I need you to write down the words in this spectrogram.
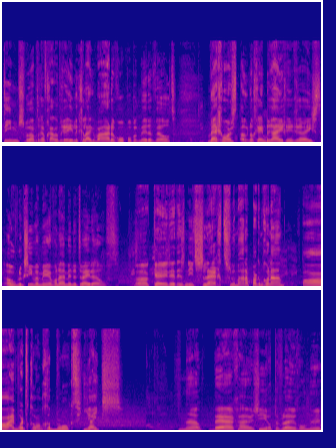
teams. Wat dat betreft gaat het redelijk gelijkwaardig op op het middenveld. Weghorst ook nog geen dreiging geweest. Hopelijk zien we meer van hem in de tweede helft. Oké, dit is niet slecht. Sulemana, pak hem gewoon aan. Oh, hij wordt gewoon geblokt. Yikes. Nou, Berghuis hier op de vleugel nu.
